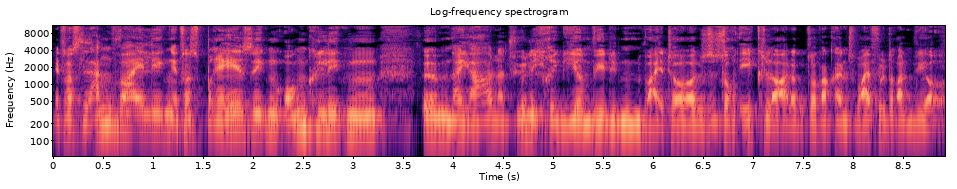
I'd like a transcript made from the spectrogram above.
etwas langweiligen, etwas bräsigen, onkeligen, ähm, naja, natürlich regieren wir den weiter, das ist doch eh klar, da gibt es doch gar keinen Zweifel dran. Wir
